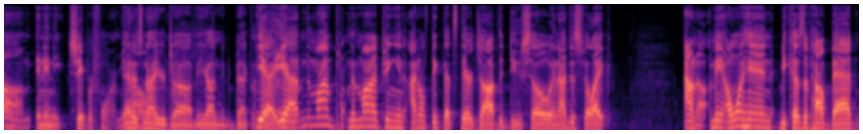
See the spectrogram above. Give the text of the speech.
um, in any shape or form. you That is know? not your job. You gotta need to back the Yeah, fuck up. yeah. In my in my opinion, I don't think that's their job to do so, and I just feel like I don't know. I mean, on one hand, because of how bad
